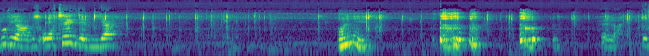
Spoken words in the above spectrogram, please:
Dur ya biz ortaya gidelim gel. Anne. Helal. Dur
